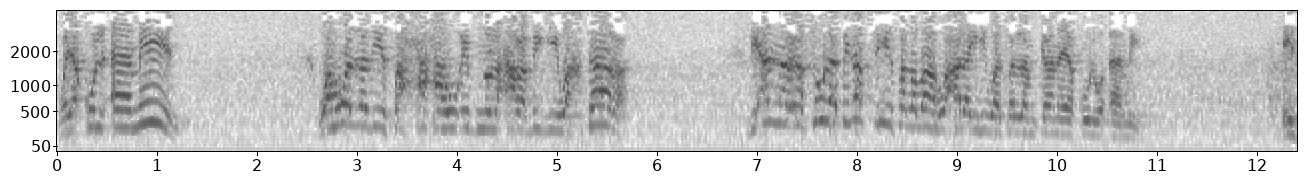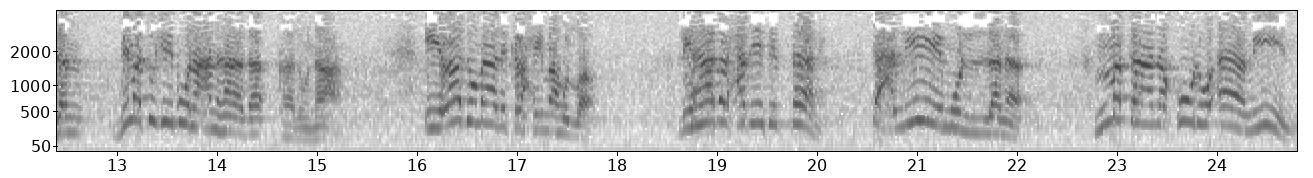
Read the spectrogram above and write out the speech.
ويقول آمين. وهو الذي صححه ابن العربي واختاره لأن الرسول بنفسه صلى الله عليه وسلم كان يقول آمين. إذا بما تجيبون عن هذا؟ قالوا نعم. إيراد مالك رحمه الله. لهذا الحديث الثاني. تعليم لنا. متى نقول آمين؟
